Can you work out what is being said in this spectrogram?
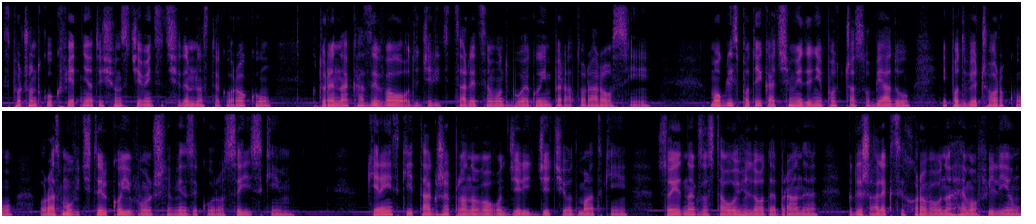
z początku kwietnia 1917 roku, które nakazywało oddzielić carycę od byłego imperatora Rosji. Mogli spotykać się jedynie podczas obiadu i podwieczorku oraz mówić tylko i wyłącznie w języku rosyjskim. Kiereński także planował oddzielić dzieci od matki, co jednak zostało źle odebrane, gdyż Aleksy chorował na hemofilię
